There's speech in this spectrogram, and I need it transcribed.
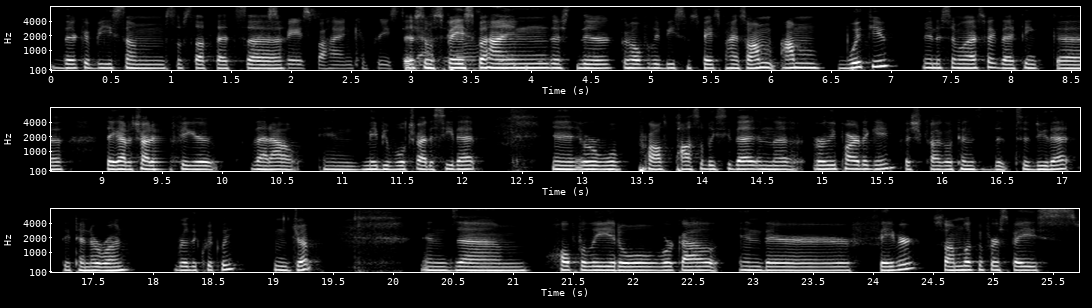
there could be some some stuff that's uh space behind Caprice. there's some space behind there's there could hopefully be some space behind so i'm i'm with you in a similar aspect i think uh they got to try to figure that out, and maybe we'll try to see that, and, or we'll possibly see that in the early part of the game because Chicago tends to, to do that. They tend to run really quickly from the jump, and um, hopefully it'll work out in their favor. So I'm looking for space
